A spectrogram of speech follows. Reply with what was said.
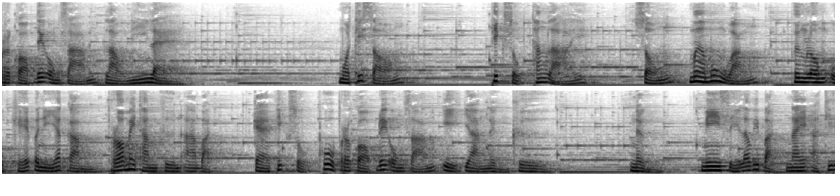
ประกอบด้วยองค์สามเหล่านี้แล หมวดที่สองภิกษุทั้งหลาย สงเมื่อมุ่งหวัง พึงลงอุกเขปนิยกรรม เพราะไม่ทำคืนอาบัตแก่ภิกษุผู้ประกอบด้วยองค์สามอีกอย่างหนึ่งคือ 1. มีศีลวิบัติในอธิ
